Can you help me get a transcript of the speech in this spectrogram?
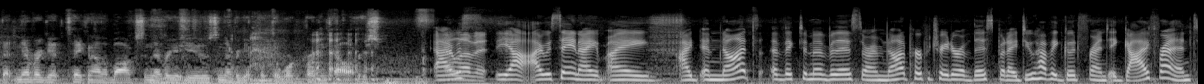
that never get taken out of the box and never get used and never get put to work burning calories. I was, love it. Yeah, I was saying I, I I am not a victim of this or I'm not a perpetrator of this, but I do have a good friend, a guy friend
